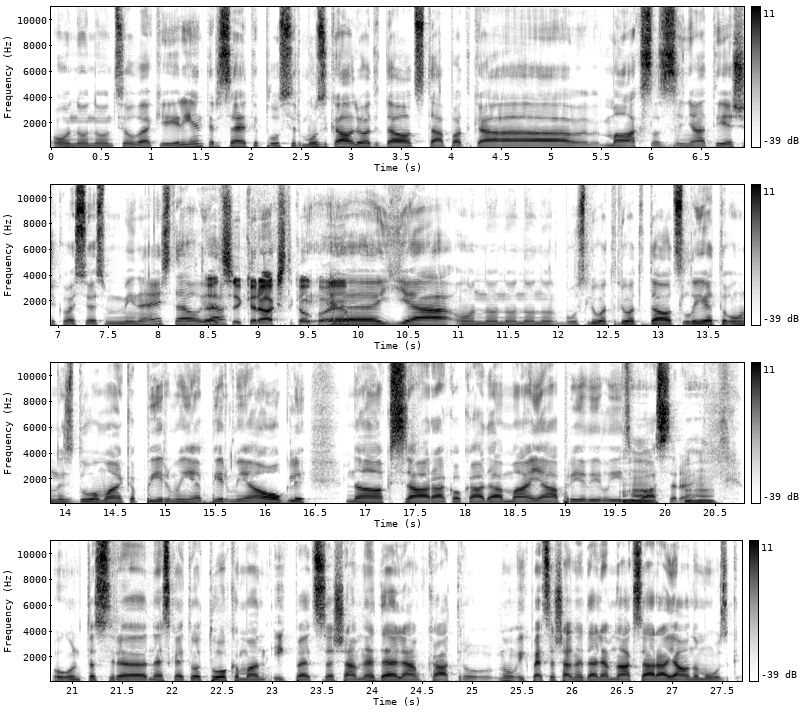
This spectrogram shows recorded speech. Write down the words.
Un, un, un cilvēki ir interesēti, plus ir muzikāli ļoti daudz. Tāpat kā mākslas ziņā, tieši ko es jau esmu minējis tev. jā. Teici, ka raksti kaut ko. Jā. Uh, jā, un, un, un, un, un būs ļoti, ļoti daudz lietu. Un es domāju, ka pirmie, pirmie augļi nāks ārā kaut kādā maijā, aprīlī līdz Aha, vasarai. aha. Un tas ir uh, neskaitot to, ka man ik pēc sešām nedēļām, katru, nu, ik pēc sešām nedēļām nāks ārā jauna mūzika.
